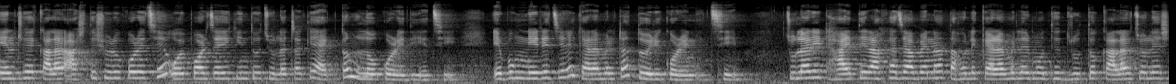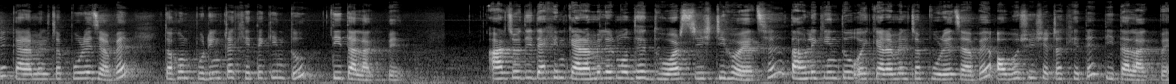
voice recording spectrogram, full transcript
মেল্ট হয়ে কালার আসতে শুরু করেছে, ওই পর্যায়ে কিন্তু চুলাটাকে একদম লো করে দিয়েছি এবং নেড়ে চেড়ে ক্যারামেলটা তৈরি করে নিচ্ছি। চুলার হিট হাইতে রাখা যাবে না, তাহলে ক্যারামেলের মধ্যে দ্রুত কালার চলে এসে ক্যারামেলটা পুড়ে যাবে, তখন পুডিংটা খেতে কিন্তু তিতা লাগবে। আর যদি দেখেন ক্যারামেলের মধ্যে ধোয়ার সৃষ্টি হয়েছে, তাহলে কিন্তু ওই ক্যারামেলটা পুড়ে যাবে। অবশ্যই সেটা খেতে তিতা লাগবে।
